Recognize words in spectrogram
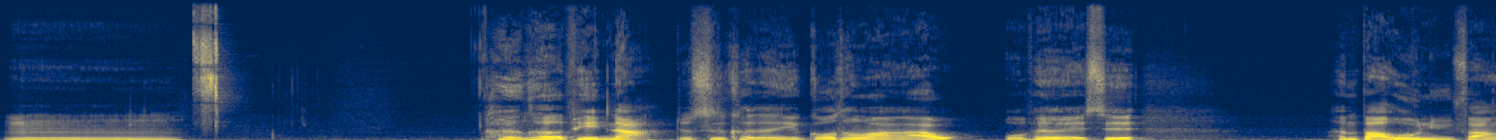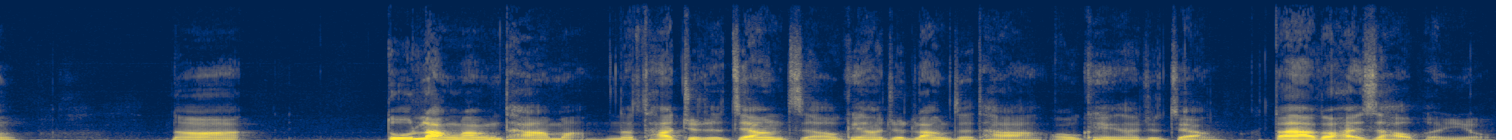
嗯，很和平呐，就是可能也沟通完啊。我朋友也是很保护女方，那多让让他嘛。那他觉得这样子 OK，那就让着他 OK，那就这样，大家都还是好朋友。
